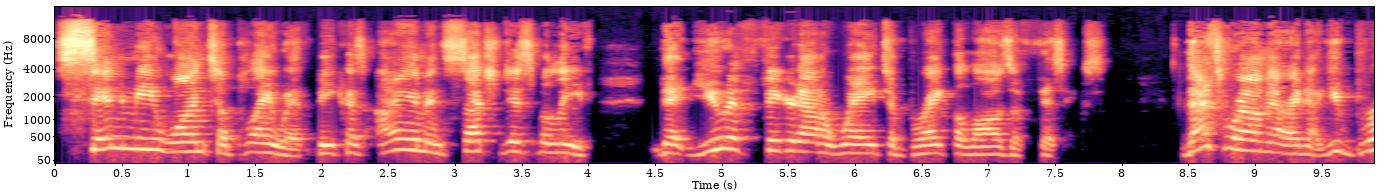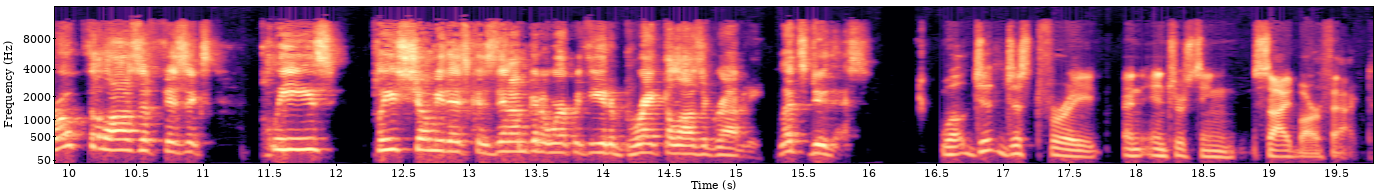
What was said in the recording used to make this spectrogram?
send me one to play with because I am in such disbelief that you have figured out a way to break the laws of physics. That's where I'm at right now. You broke the laws of physics. Please, please show me this because then I'm going to work with you to break the laws of gravity. Let's do this. Well, just for a an interesting sidebar fact,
